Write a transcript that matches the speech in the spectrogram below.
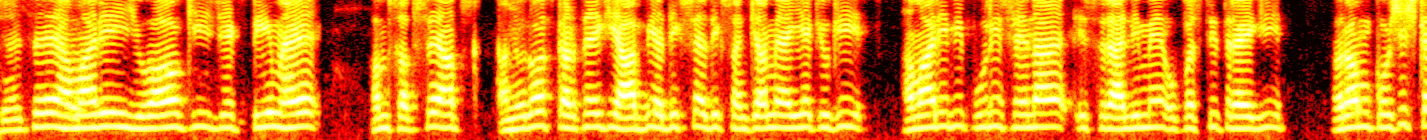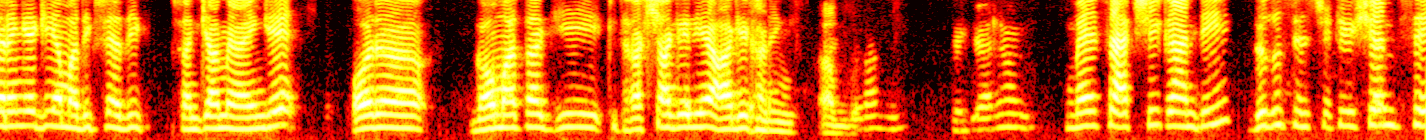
जैसे हमारी युवाओं की जो एक टीम है हम सबसे आप अनुरोध करते हैं कि आप भी अधिक से अधिक संख्या में आइए क्योंकि हमारी भी पूरी सेना इस रैली में उपस्थित रहेगी। और हम कोशिश करेंगे कि हम अधिक से अधिक संख्या में आएँगे और गौ माता की रक्षा के लिए आगे खड़ेंगे। मैं साक्षी गांधी दुरुस्त इंस्टीट्यूशन से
